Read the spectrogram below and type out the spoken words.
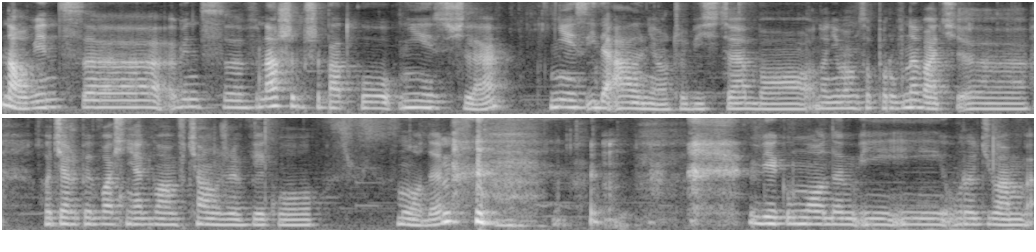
No, więc, e, więc w naszym przypadku nie jest źle. Nie jest idealnie oczywiście, bo no nie mam co porównywać, e, chociażby właśnie jak byłam w ciąży w wieku młodym. w wieku młodym i, i urodziłam e,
